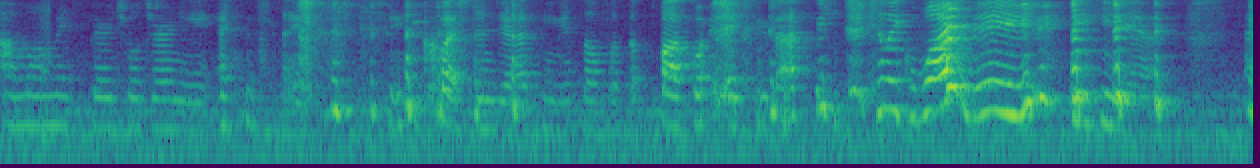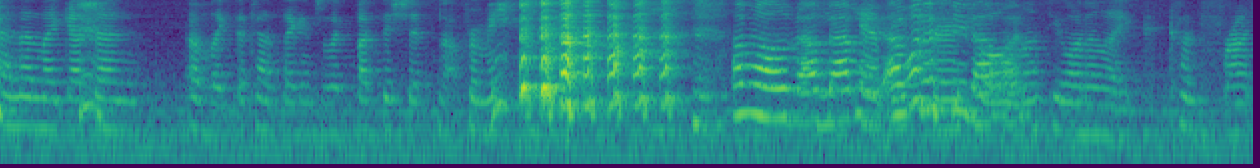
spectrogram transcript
I'm on my spiritual journey. And it's like questions you're asking yourself, what the fuck, why did I do that? You're like, why me? yeah. And then like at the end of like the 10 seconds, you're like, fuck this shit's not for me. I'm all about you that. can't I want to see that one. unless you want to like confront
